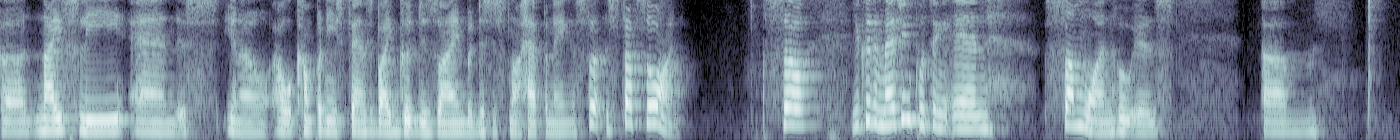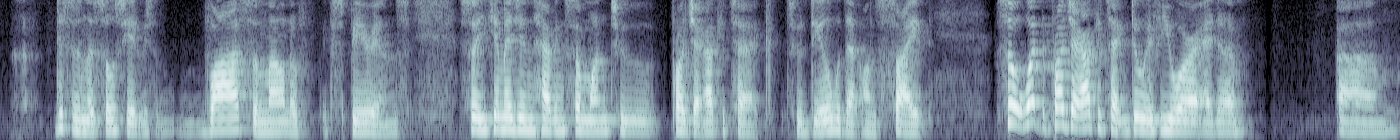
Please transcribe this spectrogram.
uh, nicely and it's, you know, our company stands by good design, but this is not happening so on. So you could imagine putting in someone who is, um, this is an associate with vast amount of experience. So you can imagine having someone to project architect to deal with that on site. So what the project architect do if you are at a um,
